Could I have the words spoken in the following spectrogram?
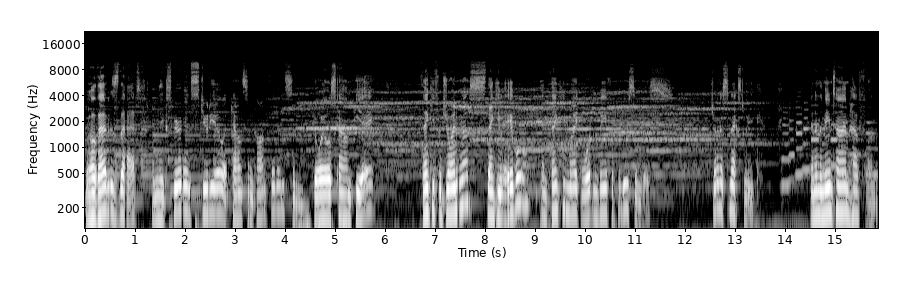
Well, that is that from the Experience Studio at Counseling Confidence in Doylestown, PA. Thank you for joining us. Thank you, Abel. And thank you, Mike Whartonby, for producing this. Join us next week. And in the meantime, have fun.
